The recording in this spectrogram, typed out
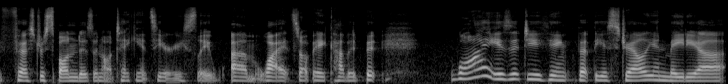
first responders are not taking it seriously, um, why it's not being covered, but why is it? Do you think that the Australian media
